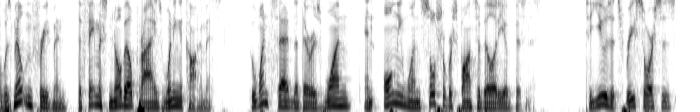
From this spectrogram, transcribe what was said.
It was Milton Friedman, the famous Nobel Prize winning economist, who once said that there is one and only one social responsibility of business to use its resources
